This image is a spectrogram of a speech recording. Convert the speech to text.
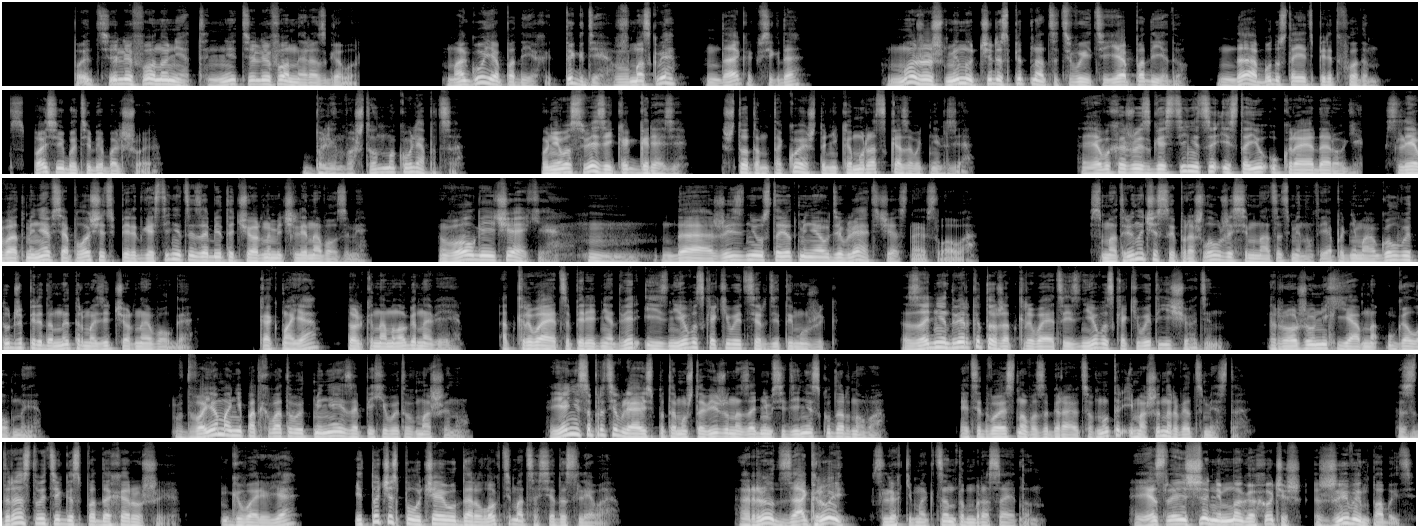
По телефону нет, не телефонный разговор. Могу я подъехать? Ты где? В Москве? Да, как всегда. Можешь минут через пятнадцать выйти, я подъеду. Да, буду стоять перед входом. Спасибо тебе большое. Блин, во что он мог вляпаться? У него связей как грязи. Что там такое, что никому рассказывать нельзя? Я выхожу из гостиницы и стою у края дороги. Слева от меня вся площадь перед гостиницей забита черными членовозами. Волги и чайки. Хм, да, жизнь не устает меня удивлять, честное слово. Смотрю на часы, прошло уже 17 минут. Я поднимаю голову, и тут же передо мной тормозит черная «Волга». Как моя, только намного новее. Открывается передняя дверь, и из нее выскакивает сердитый мужик. Задняя дверка тоже открывается, из нее выскакивает еще один. Рожи у них явно уголовные. Вдвоем они подхватывают меня и запихивают в машину. Я не сопротивляюсь, потому что вижу на заднем сиденье Скударнова. Эти двое снова забираются внутрь, и машина рвет с места. «Здравствуйте, господа хорошие», — говорю я, и тотчас получаю удар локтем от соседа слева. «Рот закрой!» — с легким акцентом бросает он. «Если еще немного хочешь живым побыть,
